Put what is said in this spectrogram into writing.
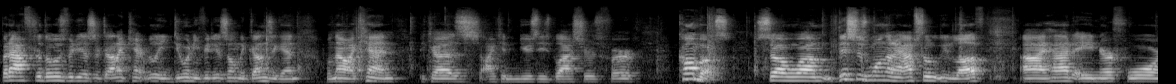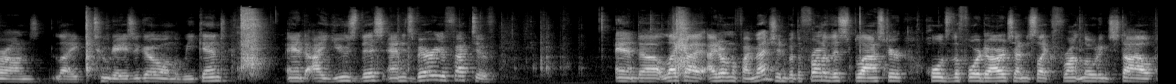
but after those videos are done I can't really do any videos on the guns again. Well now I can because I can use these blasters for combos. So um, this is one that I absolutely love. I had a Nerf war on like two days ago on the weekend, and I use this, and it's very effective. And uh, like I, I don't know if I mentioned, but the front of this blaster holds the four darts, and it's like front-loading style,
